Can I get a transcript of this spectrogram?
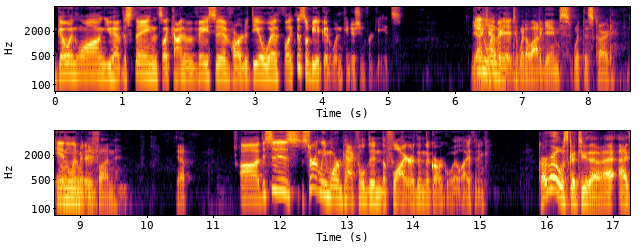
going long, you have this thing that's like kind of evasive, hard to deal with. Like this will be a good win condition for Gates. Yeah, In I can't wait to win a lot of games with this card. In It'll- it'll be fun. Yep. Uh, this is certainly more impactful than the flyer than the gargoyle. I think. Gargoyle was good too, though. I, I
